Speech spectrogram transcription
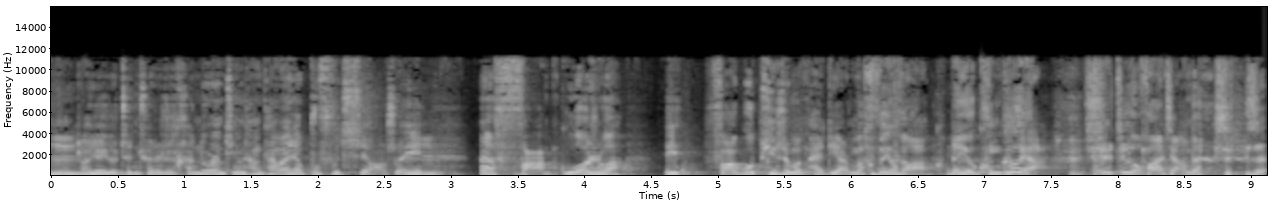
嗯啊，要有正确的认知。很多人经常开玩笑不服气啊，所以那法国是吧？哎，法国凭什么排第二？那废话，那有空客呀，是这个话讲的，是不是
